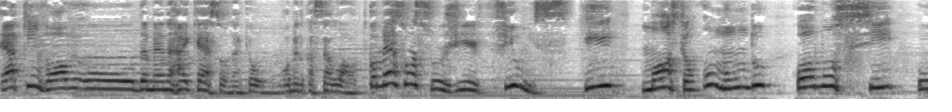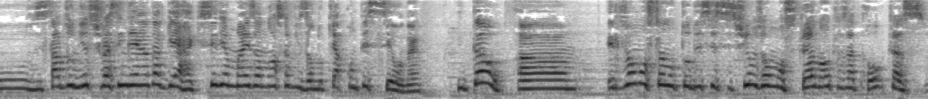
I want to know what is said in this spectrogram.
é a que envolve o The Man in High Castle, né, que é o Homem do Castelo Alto. Começam a surgir filmes que mostram o mundo como se os Estados Unidos tivessem ganhado a guerra, que seria mais a nossa visão do que aconteceu, né? Então, uh, eles vão mostrando tudo isso, esses filmes vão mostrando outras, outras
